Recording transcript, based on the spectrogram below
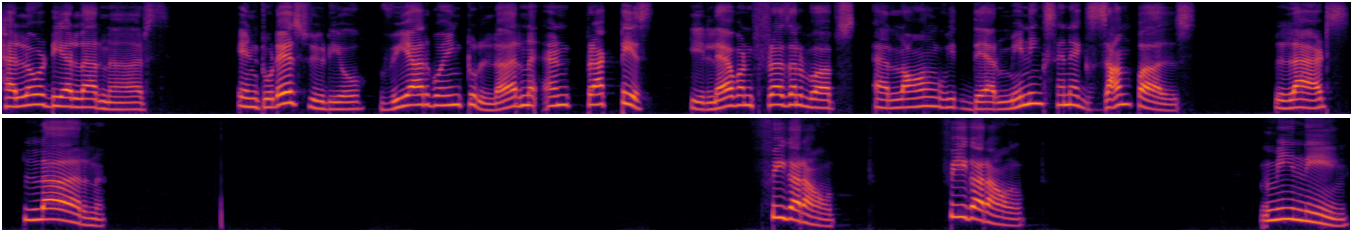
Hello dear learners. In today's video, we are going to learn and practice 11 phrasal verbs along with their meanings and examples. Let's learn. Figure out. Figure out. Meaning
